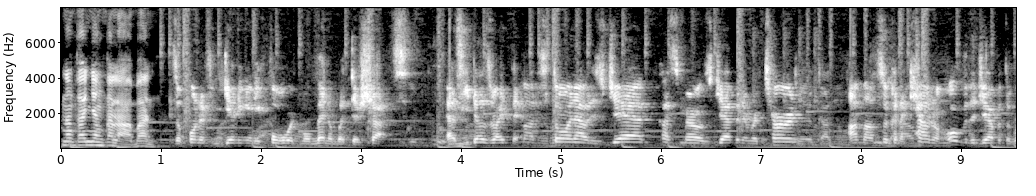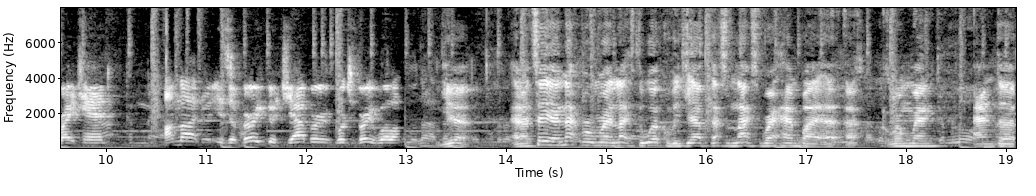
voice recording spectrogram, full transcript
ng kanyang kalaban. his opponent from getting any forward momentum with their shots. As he does right there. Just throwing out his jab, Casemiro's jabbing in return. Amat's looking to counter over the jab with the right hand. Amat is a very good jabber, works very well. Yeah, and I tell you, that Romang likes to work with his jab. That's a nice right hand by uh, uh, Romang, and uh,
